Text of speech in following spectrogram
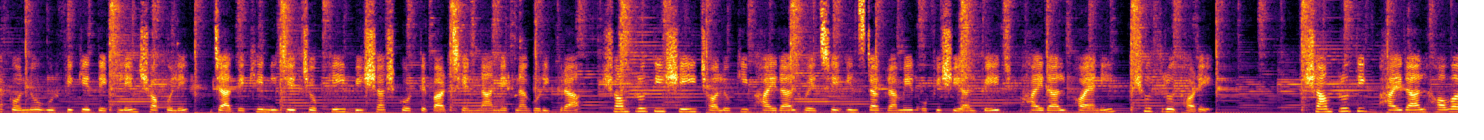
এক অন্য উর্ফিকে দেখলেন সকলে, যা দেখে নিজের চোখকেই বিশ্বাস করতে পারছেন না নেক নাগরিকরা সম্প্রতি সেই ঝলকি ভাইরাল হয়েছে ইনস্টাগ্রামের অফিসিয়াল পেজ ভাইরাল ভয়ানি সূত্র ধরে। সাম্প্রতিক ভাইরাল হওয়া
